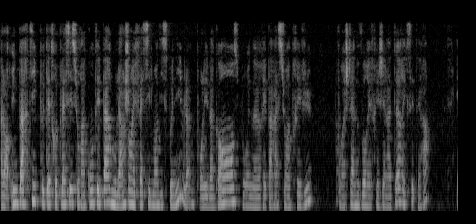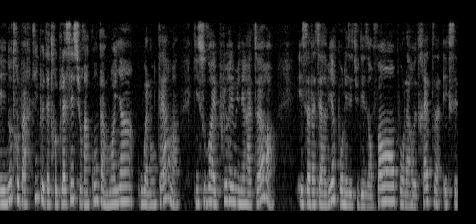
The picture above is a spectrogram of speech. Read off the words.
Alors une partie peut être placée sur un compte épargne où l'argent est facilement disponible, pour les vacances, pour une réparation imprévue, pour acheter un nouveau réfrigérateur, etc et une autre partie peut être placée sur un compte à moyen ou à long terme qui souvent est plus rémunérateur et ça va servir pour les études des enfants, pour la retraite, etc.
